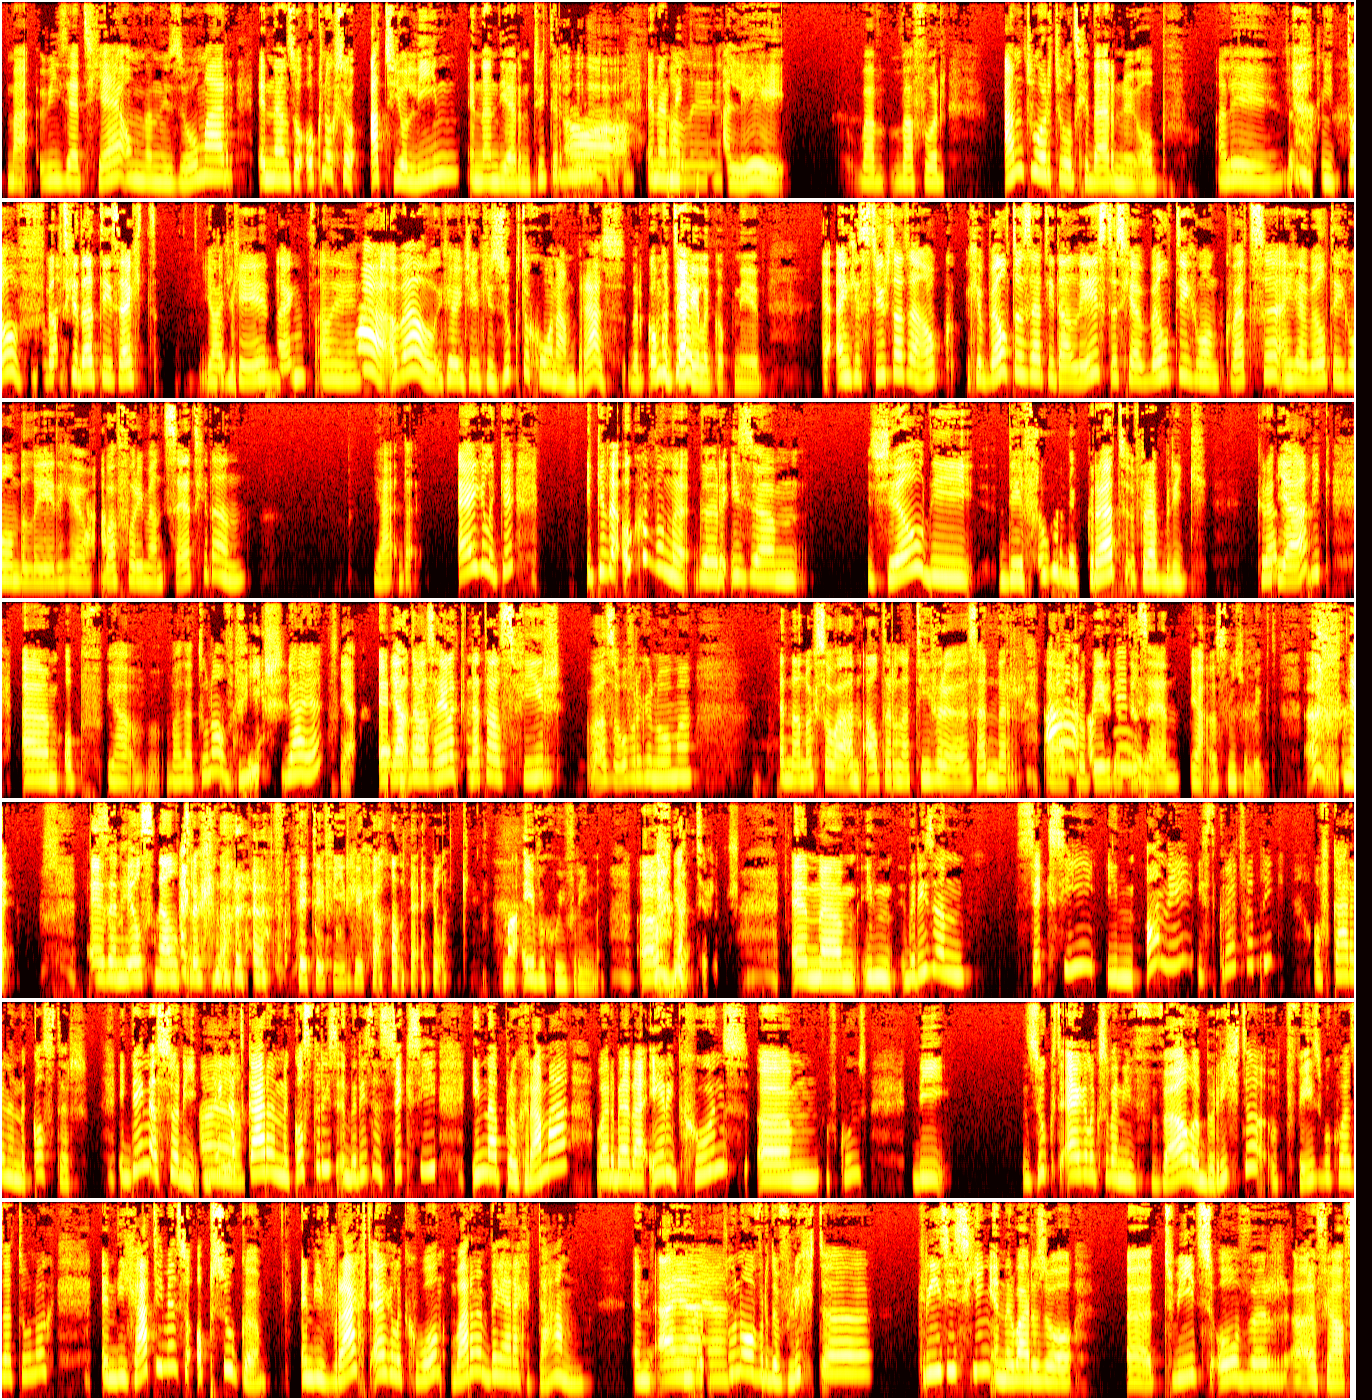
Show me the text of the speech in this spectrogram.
maar wie zijt jij om dan nu zomaar... En dan zo ook nog zo at Jolien, en dan die haar een Twitter Oh, En dan denk ik, allee. wat, wat voor antwoord wilt je daar nu op? Allee, dat is niet tof? Wilt je dat die zegt, Ja, oké, je, dankt, allee. ja wel, je, je, je zoekt toch gewoon aan bras. Daar komt het eigenlijk op neer. Ja, en je stuurt dat dan ook... Je wilt dus dat hij dat leest, dus jij wilt die gewoon kwetsen en jij wilt die gewoon beledigen. Wat voor iemand zijt je dan? Ja, dat, eigenlijk, hè. Ik heb dat ook gevonden. Er is ehm Jill, die deed vroeger de kruidfabriek. Kruidfabriek. ehm, op, ja, was dat toen al? Vier? Ja, hè? Ja. En- Ja, dat was eigenlijk net als vier was overgenomen. En dan nog zo wat een alternatievere zender eh, Ah, probeerde te zijn. ja, dat is niet gelukt. Nee. Ze zijn heel snel terug naar eh, VT4 gegaan, eigenlijk. Maar even goede vrienden. Eh, Ja, tuurlijk. En ehm, in, er is een sectie in... Oh nee, is het Kruidfabriek? Of Karen en de Koster? Ik denk dat, sorry, Ah, ik denk ja. dat Karen en de Koster is. En er is een sectie in dat programma waarbij dat Erik Koens, ehm, of Koens, die zoekt eigenlijk zo van die vuile berichten. Op Facebook was dat toen nog. En die gaat die mensen opzoeken. En die vraagt eigenlijk gewoon, waarom heb jij dat gedaan? En Ah ja, toen over de vluchtcrisis ging. En er waren zo eh, tweets over, eh, of ja,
